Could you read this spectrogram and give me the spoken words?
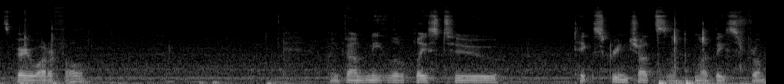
It's very waterfall. And found a neat little place to take screenshots of my base from.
